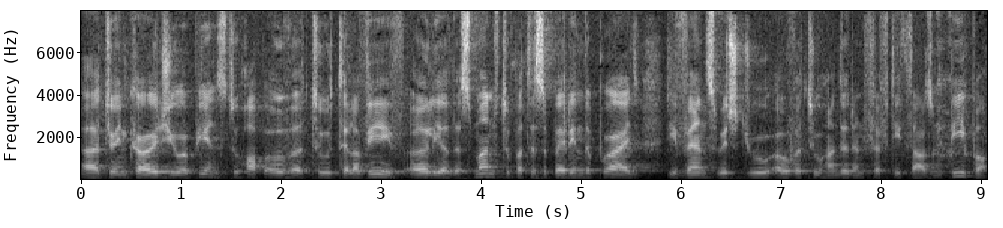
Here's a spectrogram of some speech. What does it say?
uh, to encourage Europeans to hop over to Tel Aviv earlier this month to participate in the Pride events, which drew over 250,000 people.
